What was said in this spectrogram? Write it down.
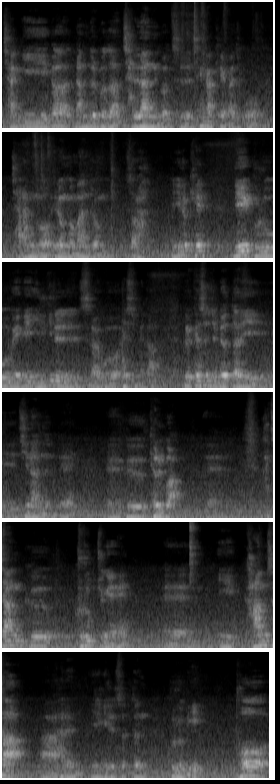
자기가 남들보다 잘난 것을 생각해가지고 잘한 거 이런 것만 좀 써라 이렇게 네 그룹에게 일기를 쓰라고 했습니다. 그렇게 해서 이제 몇 달이 지났는데 에, 그 결과 에, 가장 그 그룹 중에 에, 이 감사 하는 일기를 썼던 그룹이 더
